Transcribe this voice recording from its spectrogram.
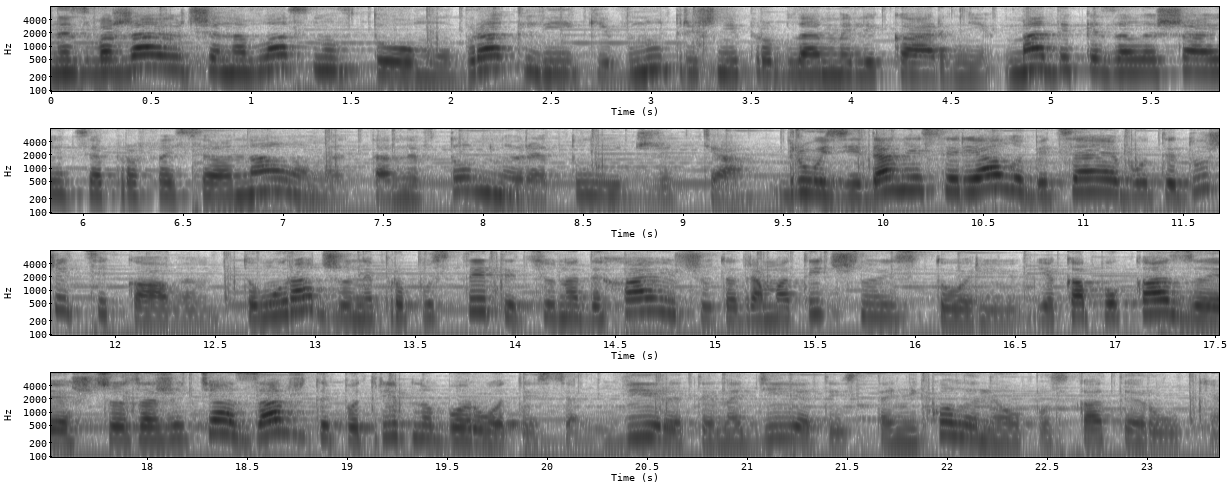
Незважаючи на власну втому, брак ліків, внутрішні проблеми лікарні, медики залишаються професіоналами та невтомно рятують життя. Друзі, даний серіал обіцяє бути дуже цікавим, тому раджу не пропустити цю надихаючу та драматичну історію, яка показує, що за життя завжди потрібно боротися, вірити, надіятись та ніколи не опускати руки.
